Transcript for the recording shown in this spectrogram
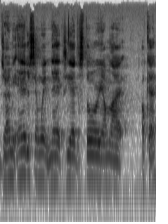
Jeremy Anderson went next. He had the story. I'm like, okay,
